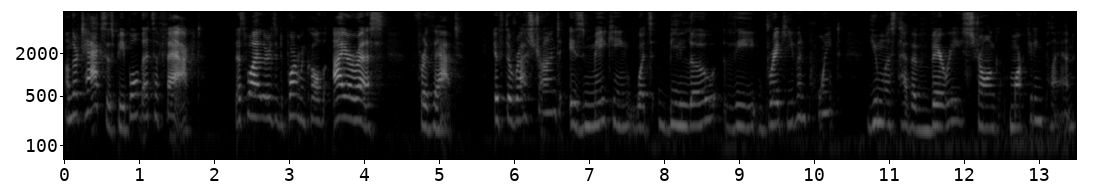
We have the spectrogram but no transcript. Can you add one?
on their taxes. People, that's a fact. That's why there's a department called IRS for that. If the restaurant is making what's below the break even point, you must have a very strong marketing plan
